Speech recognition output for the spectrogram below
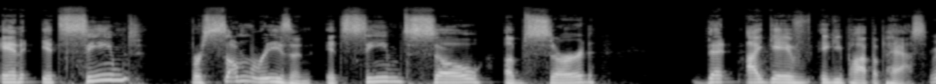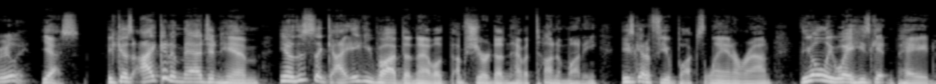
and it seemed, for some reason, it seemed so absurd that I gave Iggy Pop a pass. really? Yes. Because I can imagine him, you know, this is a guy, Iggy Pop doesn't have a, I'm sure doesn't have a ton of money. He's got a few bucks laying around. The only way he's getting paid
